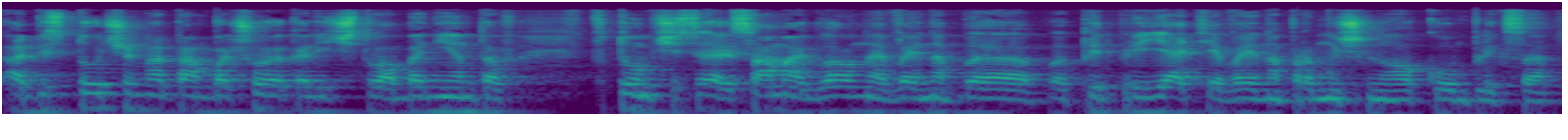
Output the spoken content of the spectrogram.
обесточено там большое количество абонентов, в том числе самое главное военно- предприятие военно-промышленного комплекса.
